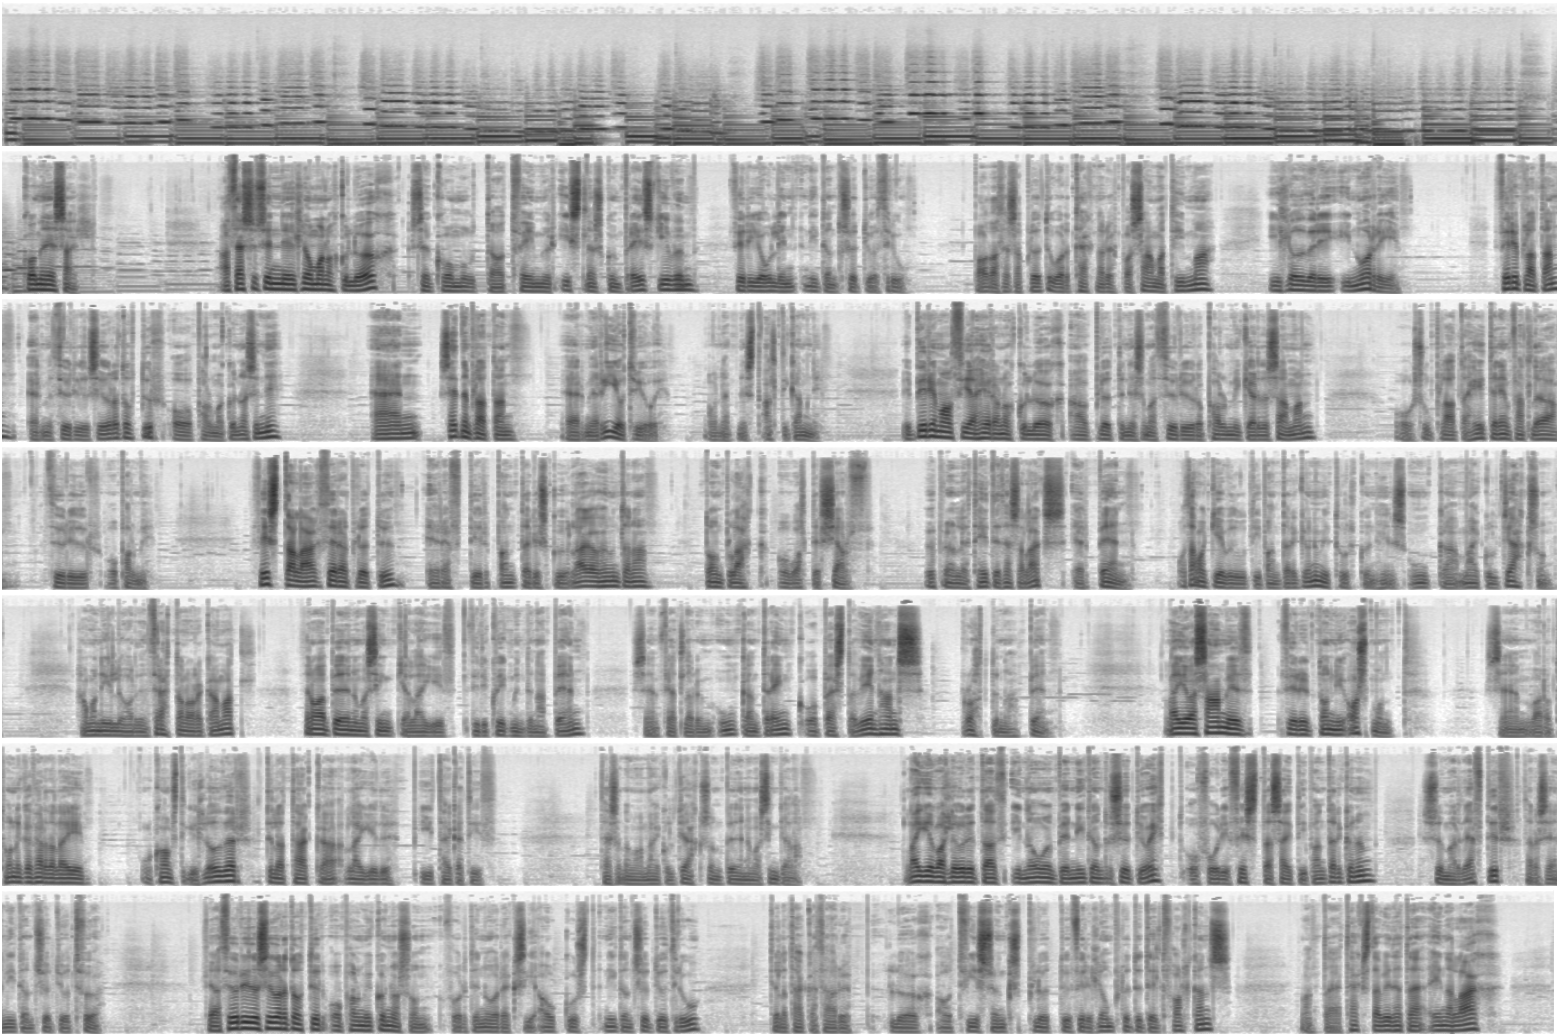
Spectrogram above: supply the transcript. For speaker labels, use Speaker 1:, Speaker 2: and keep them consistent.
Speaker 1: Komiði sæl. Að þessu sinni hljóma nokkuð lög sem kom út á tveimur íslenskum breyðskífum fyrir jólinn 1973. Báða þessa blötu voru teknar upp á sama tíma í hljóðveri í Noregi. Fyrirplatan er með Þurriður Siguradóttur og Pálma Gunnarsinni en setniplatan er með Ríó tríói og nefnist Allt í gamni. Við byrjum á því að heyra nokkuð lög af blötunni sem að Þurriður og Pálmi gerðu saman og svo plata heitir einfallega Þurriður og Palmi. Fyrsta lag þeirra plötu er eftir bandarísku lagahöfundana Don Black og Walter Scharf. Uppröðanlegt heiti þessa lags er Ben og það var gefið út í bandaríkjunum í tólkun hins unga Michael Jackson. Hann var nýlu orðin 13 ára gammal þegar hann var beðin um að syngja lagið fyrir kvikmyndina Ben sem fjallar um ungan dreng og besta vinn hans, Rottuna Ben. Lagið var samið fyrir Donny Osmond sem var á tónleikaferðalagi og komst ekki hljóðverð til að taka lagið upp í tækatíð. Þess að það var Michael Jackson byggðin um að syngja það. Lagið var hljóðritað í november 1971 og fór í fyrsta sæti í pandarikunum, sumarði eftir, þar að segja 1972. Þegar Þurriður Sigvaradóttir og Pálmi Gunnarsson fóru til Norex í ágúst 1973 til að taka þar upp lög á tvísöngsplötu fyrir hljómplötu deilt fólkans vantaði texta við þetta eina lag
